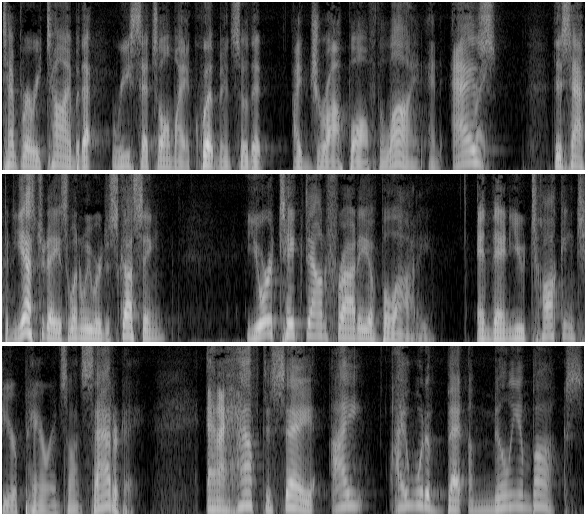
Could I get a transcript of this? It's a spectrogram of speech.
temporary time, but that resets all my equipment so that I drop off the line. And as this happened yesterday, is when we were discussing your takedown Friday of Bilotti and then you talking to your parents on Saturday. And I have to say, I I would have bet a million bucks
